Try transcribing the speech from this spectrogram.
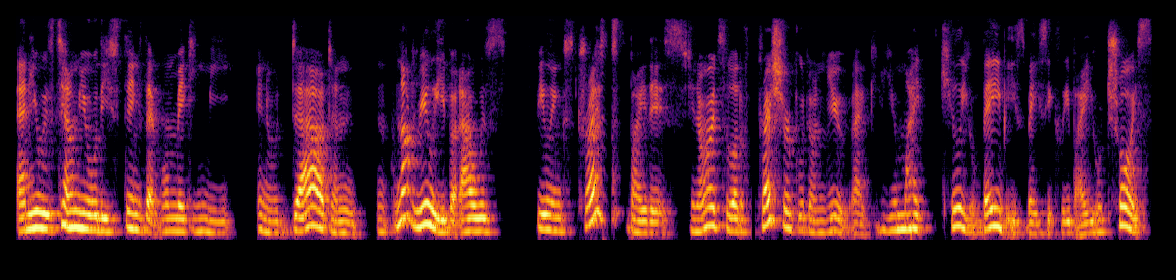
And he was telling me all these things that were making me, you know, doubt and not really, but I was feeling stressed by this. You know, it's a lot of pressure put on you. Like you might kill your babies basically by your choice.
